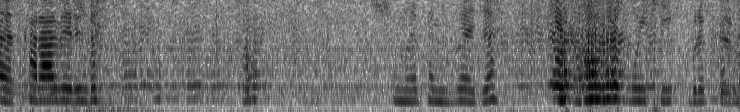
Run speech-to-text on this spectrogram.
Evet karar verildi. Şunları temizleyece bu ikiyi bırakıyorum.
